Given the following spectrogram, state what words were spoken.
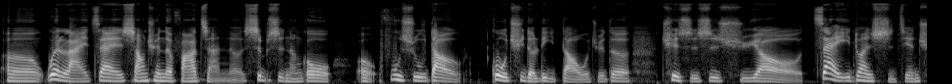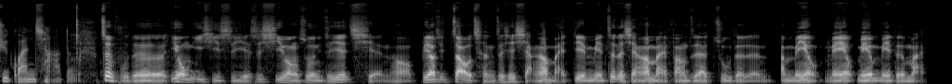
呃，未来在商圈的发展呢，是不是能够？哦，复苏到过去的力道，我觉得确实是需要再一段时间去观察的。政府的用意其实也是希望说，你这些钱哈，不要去造成这些想要买店面、真的想要买房子来住的人啊，没有没有没有没得买，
